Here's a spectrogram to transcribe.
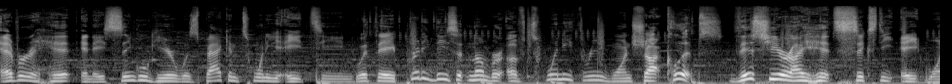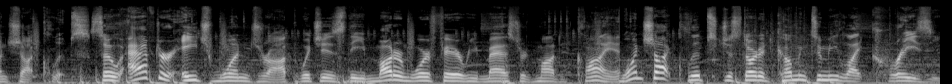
ever hit in a single gear was back in 2018 with a pretty decent number of 23 one-shot clips. This year I hit 68 one-shot clips. So after H1 dropped, which is the Modern Warfare Remastered modded client, one-shot clips just started coming to me like crazy.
